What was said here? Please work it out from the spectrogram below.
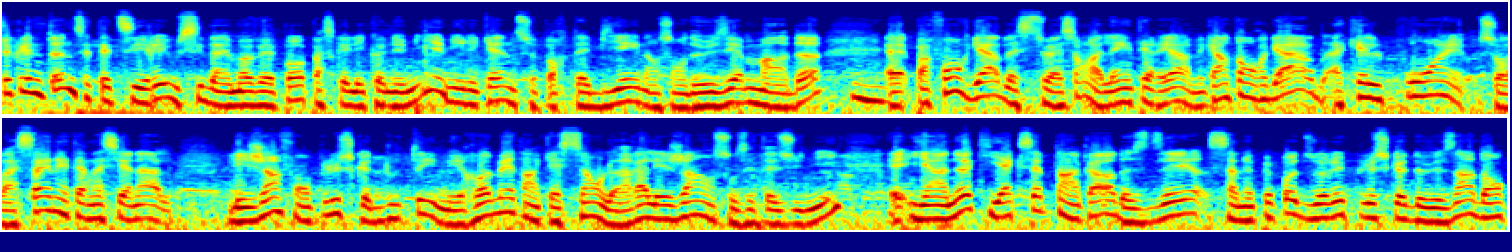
M. Clinton s'était tiré aussi d'un mauvais pas parce que l'économie américaine se portait bien dans son deuxième mandat. Euh, parfois, on regarde la situation à l'intérieur, mais quand on regarde à quel point, sur la scène internationale, les gens font plus que douter, mais remettent en question leur allégeance aux États-Unis, euh, il y en a qui acceptent encore de se dire, ça ne peut pas durer plus que deux ans, donc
